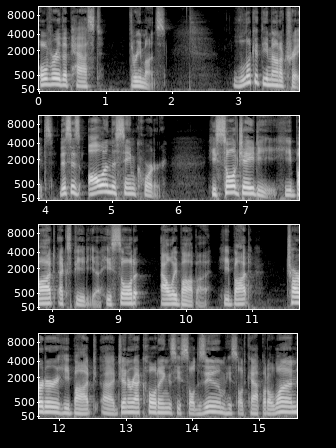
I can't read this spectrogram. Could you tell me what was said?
over the past three months. Look at the amount of trades. This is all in the same quarter. He sold JD. He bought Expedia. He sold Alibaba. He bought Charter. He bought uh, Generac Holdings. He sold Zoom. He sold Capital One.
